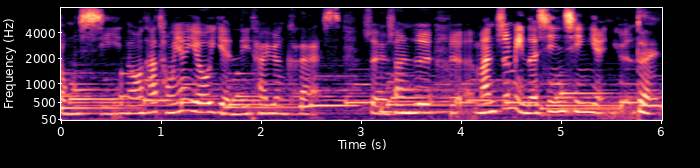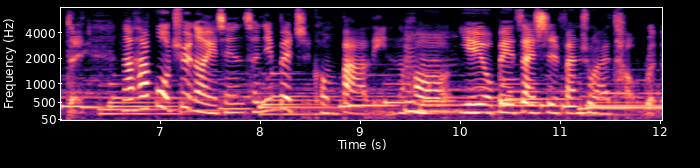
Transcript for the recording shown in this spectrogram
东西，然后他同样也有演《梨泰院 Class》，所以算是蛮知名的新兴演员。对对。那他过去呢，也曾曾经被指控霸凌，然后也有被再次翻出来讨论。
